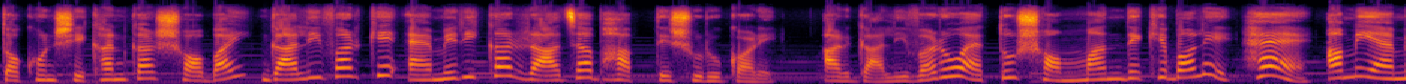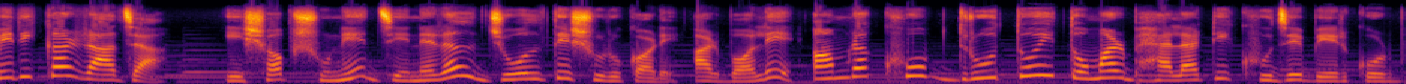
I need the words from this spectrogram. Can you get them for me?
তখন সেখানকার সবাই গালিভারকে আমেরিকার রাজা ভাবতে শুরু করে। আর গালিভারও এত সম্মান দেখে বলে হ্যাঁ আমি আমেরিকার রাজা। এসব শুনে জেনারেল জ্বলতে শুরু করে আর বলে, আমরা খুব দ্রুতই তোমার ভেলাটি খুঁজে বের করব,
